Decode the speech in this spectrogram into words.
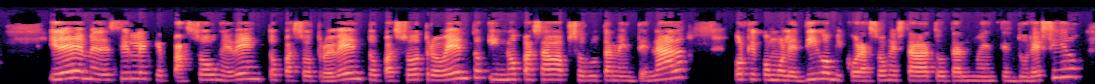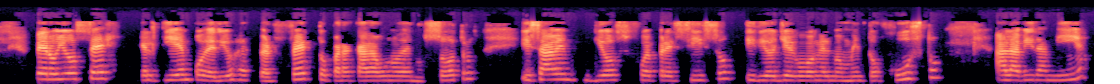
Y déjeme decirle que pasó un evento, pasó otro evento, pasó otro evento y no pasaba absolutamente nada, porque como les digo, mi corazón estaba totalmente endurecido, pero yo sé que el tiempo de Dios es perfecto para cada uno de nosotros. Y saben, Dios fue preciso y Dios llegó en el momento justo a la vida mía.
